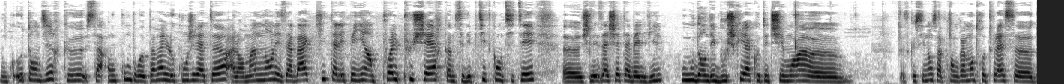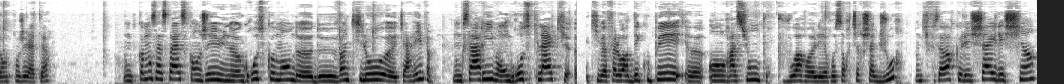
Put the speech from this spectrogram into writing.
Donc autant dire que ça encombre pas mal le congélateur. Alors maintenant les abats, quitte à les payer un poil plus cher, comme c'est des petites quantités, euh, je les achète à Belleville ou dans des boucheries à côté de chez moi, euh, parce que sinon ça prend vraiment trop de place euh, dans le congélateur. Donc comment ça se passe quand j'ai une grosse commande de 20 kg qui arrive? Donc ça arrive en grosses plaques qu'il va falloir découper en rations pour pouvoir les ressortir chaque jour. Donc il faut savoir que les chats et les chiens,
